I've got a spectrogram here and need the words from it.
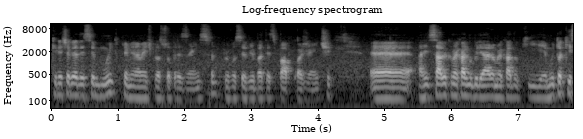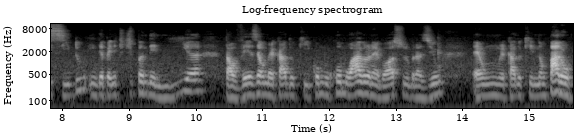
queria te agradecer muito, primeiramente, pela sua presença, por você vir bater esse papo com a gente. É, a gente sabe que o mercado imobiliário é um mercado que é muito aquecido, independente de pandemia. Talvez é um mercado que, como, como agronegócio no Brasil, é um mercado que não parou.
